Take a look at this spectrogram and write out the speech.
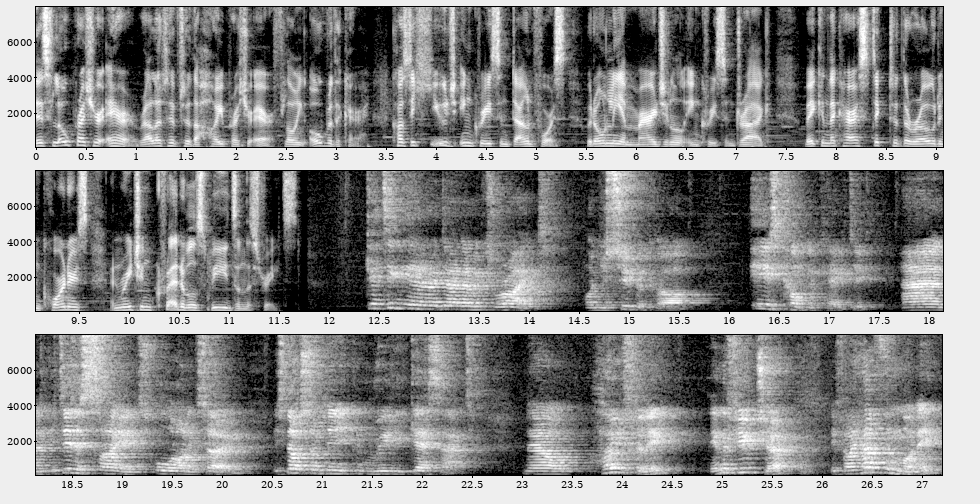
This low pressure air relative to the high pressure air flowing over the car caused a huge increase in downforce with only a marginal increase in drag, making the car stick to the road in corners and reach incredible speeds on the streets. Getting the aerodynamics right on your supercar is complicated and it is a science all on its own. It's not something you can really guess at. Now, hopefully, in the future, if I have the money,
